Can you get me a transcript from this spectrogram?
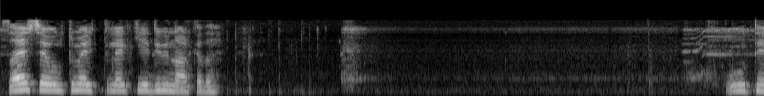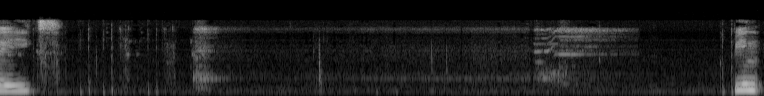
Zayse Ultimate Black 7 gün arkada. UTX bin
